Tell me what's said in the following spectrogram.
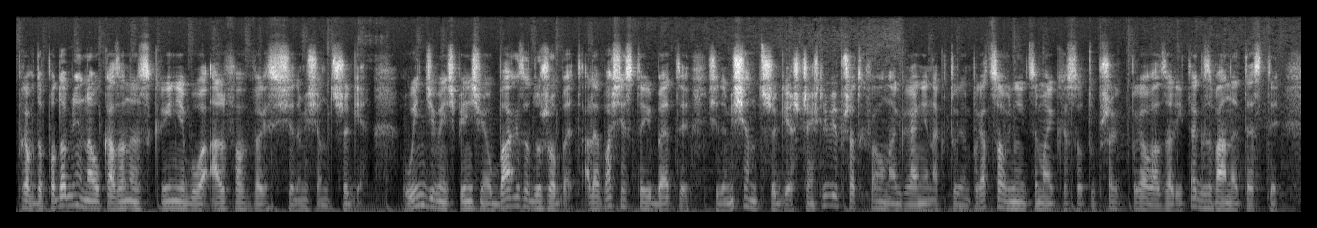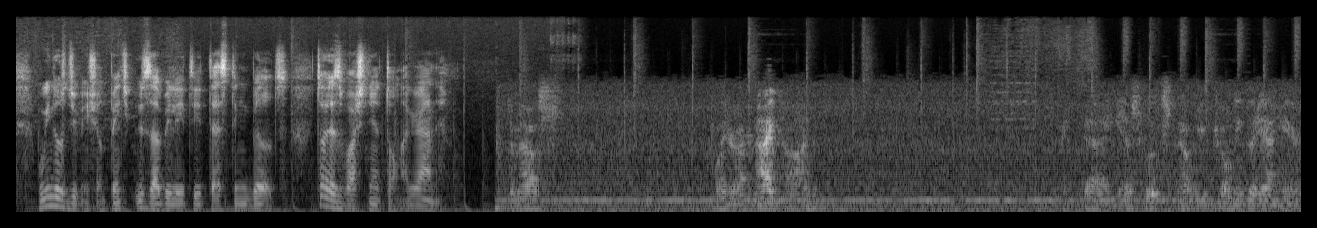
Prawdopodobnie na ukazanym screenie była alfa w wersji 73G. Win 95 miał bardzo dużo bet, ale właśnie z tej bety 73G szczęśliwie przetrwał nagranie, na którym pracownicy Microsoftu przeprowadzali tak zwane testy Windows 95 Usability Testing Builds. To jest właśnie to nagranie. I guess. Whoops, no, you told me to go down here.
